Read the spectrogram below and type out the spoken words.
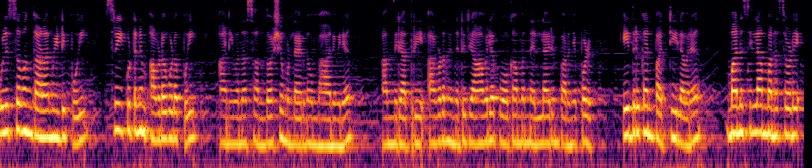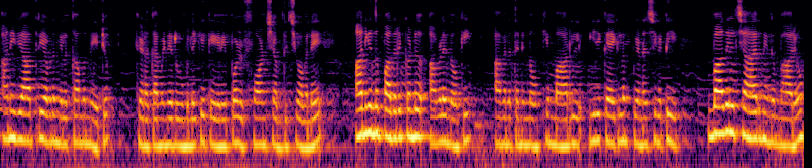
ഉത്സവം കാണാൻ വേണ്ടി പോയി. ശ്രീകുട്ടനും അവിടെ കൂടെ പോയി. അനി വന്ന സന്തോഷമുണ്ടായിരുന്നു ഭാനുവിന്. അന്ന് രാത്രി അവിടെ നിന്നിട്ട് രാവിലെ പോകാമെന്ന് എല്ലാവരും പറഞ്ഞപ്പോൾ എതിർക്കാൻ പറ്റിയില്ല അവന്. മനസ്സില്ലാ മനസ്സോടെ അനി രാത്രി അവിടെ നിൽക്കാമെന്ന് ഏറ്റു. കിടക്കാൻ വേണ്ടി റൂമിലേക്ക് കയറിയപ്പോൾ ഫോൺ ശബ്ദിച്ചു അവന്റെ. അനിയൊന്ന് പതറിക്കൊണ്ട് അവളെ നോക്കി. അവനെ തന്നെ നോക്കി മാറിൽ ഇരു കൈകളും പിണച്ചു കെട്ടി വാതിൽ ചാരി നിന്നു ഭാനു.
